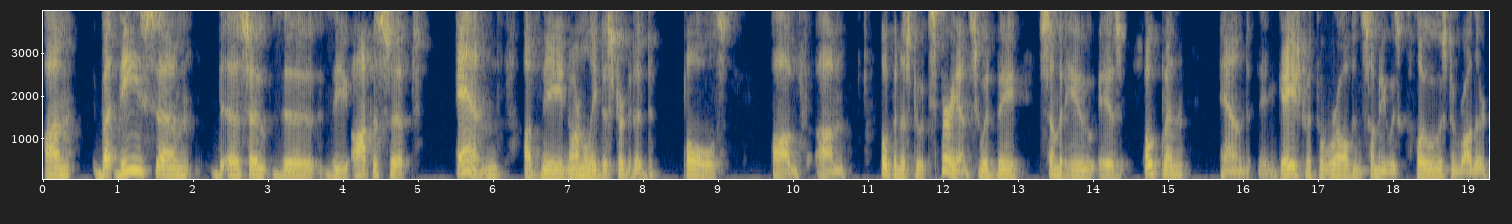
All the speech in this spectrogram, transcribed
Um, but these um, uh, so the the opposite end of the normally distributed poles of um, openness to experience would be somebody who is open and engaged with the world, and somebody who is closed and rather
